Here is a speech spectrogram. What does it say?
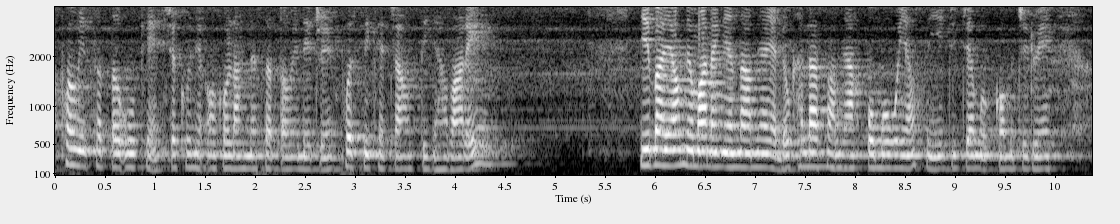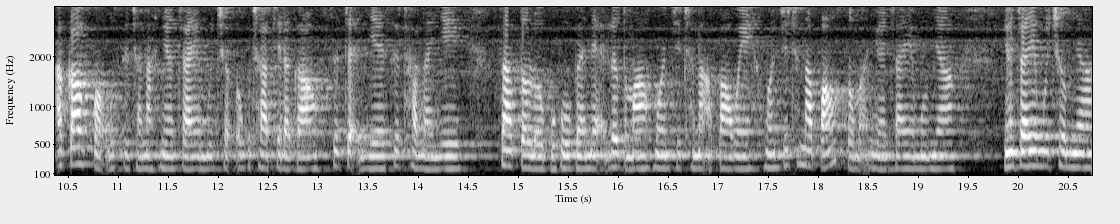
အဖွဲ့ဝင်73ဦးဖြင့်ရှခုနှစ်ဩဂုတ်လ23ရက်နေ့တွင်ဖွဲ့စည်းခဲ့ကြောင်းသိရပါတယ်။ မြေပါရောက်မြန်မာနိုင်ငံသားများရဲ့လောကလဆောင်များပုံမဝင်ရောက်စီရေးကြီးကြပ်မှုကော်မတီတွင်အကောက်ကွန်ဦးစစ်ဌာနညွှန်ကြားမှုချုပ်ဥက္ကဋ္ဌဖြစ်၎င်းစစ်တပ်ရဲစစ်ထောက်နိုင်ရေးစတော်လိုဗဟိုဘဏ်နဲ့အလုတ်သမားဝန်ကြီးဌာနအပါအဝင်ဝန်ကြီးဌာနပေါင်းစုံမှညွှန်ကြားမှုများညွှန်ကြားမှုချုပ်များ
